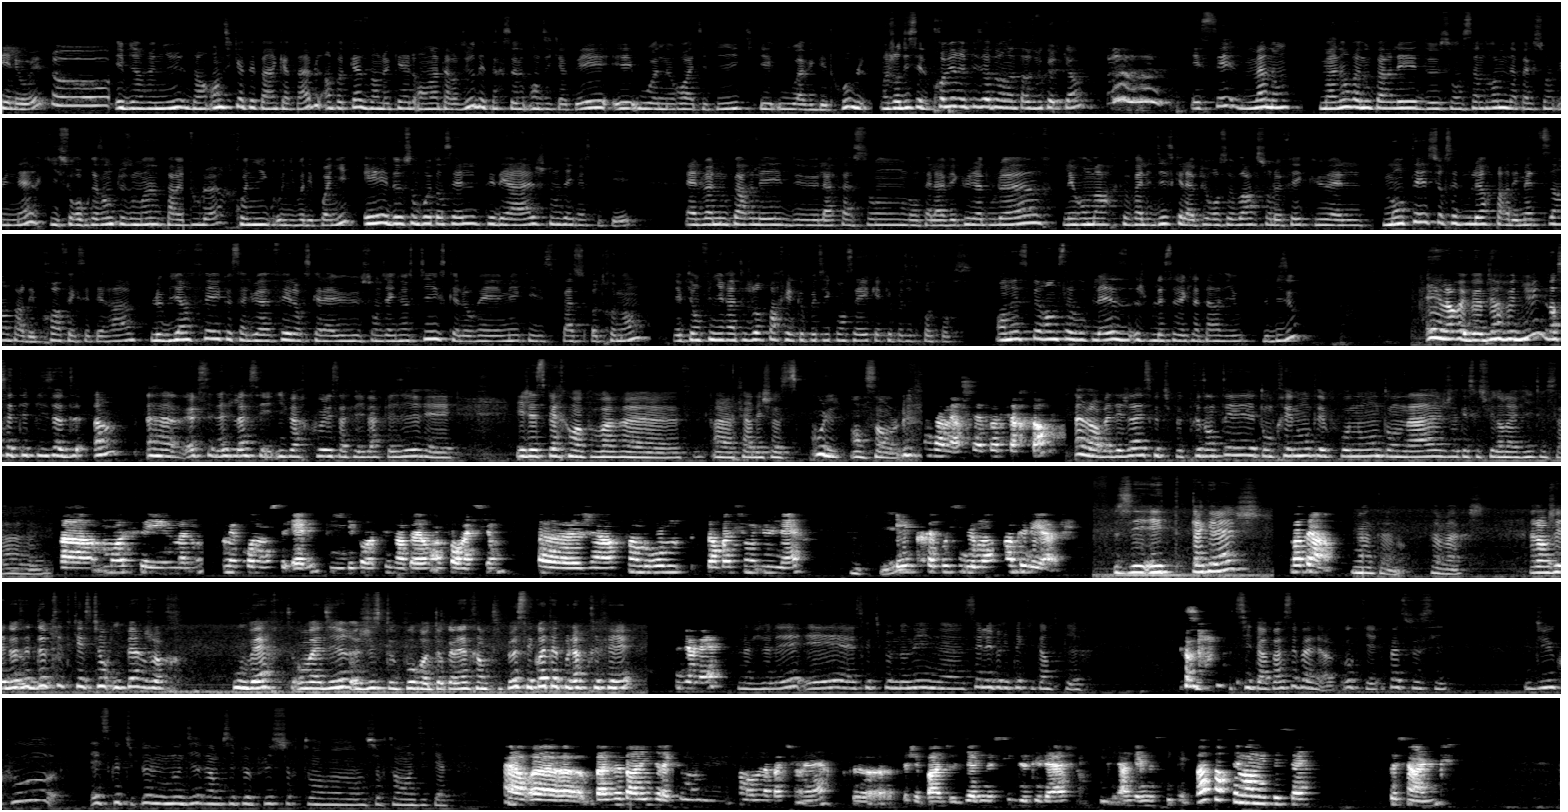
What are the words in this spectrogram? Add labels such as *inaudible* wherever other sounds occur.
Hello, hello Et bienvenue dans Handicapé pas incapable, un podcast dans lequel on interviewe des personnes handicapées et ou neuroatypiques et ou avec des troubles. Aujourd'hui, c'est le premier épisode où on interviewe quelqu'un et c'est Manon. Manon va nous parler de son syndrome d'impaction ulnaire qui se représente plus ou moins par une douleur chronique au niveau des poignets et de son potentiel TDAH non diagnostiqué. Elle va nous parler de la façon dont elle a vécu la douleur, les remarques validistes qu'elle a pu recevoir sur le fait qu'elle mentait sur ses douleurs par des médecins, par des profs, etc. Le bienfait que ça lui a fait lorsqu'elle a eu son diagnostic, ce qu'elle aurait aimé qu'il se passe autrement. Et puis on finira toujours par quelques petits conseils, quelques petites ressources. En espérant que ça vous plaise, je vous laisse avec l'interview. De bisous Et alors, eh bien, bienvenue dans cet épisode 1. Euh, merci d'être là, c'est hyper cool et ça fait hyper plaisir. Et et j'espère qu'on va pouvoir euh, euh, faire des choses cool ensemble. *laughs* Bah, merci à toi de faire ça. Alors bah déjà, est-ce que tu peux te présenter ton prénom, tes pronoms, ton âge, qu'est-ce que tu fais dans la vie, tout ça euh? bah, Moi c'est Manon, mes pronoms c'est elle, puis décoratrice d'intérieur en formation. J'ai un syndrome d'impaction ulnaire et très possiblement un TDAH. Et t'as quel âge? 21 ans. 21 ans, ça marche. Alors j'ai noté deux petites questions hyper genre ouverte, on va dire, juste pour te connaître un petit peu. C'est quoi ta couleur préférée? Violet. Le violet. Et est-ce que tu peux me donner une célébrité qui t'inspire? Si, t'as pas, c'est pas grave. Ok, pas de souci. Du coup, est-ce que tu peux nous dire un petit peu plus sur ton, sur ton handicap? Alors, euh, bah, je vais parler directement du syndrome d'appassionneur, parce que euh, j'ai pas de diagnostic de TDAH, si un diagnostic n'est pas forcément nécessaire, parce que c'est un luxe.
